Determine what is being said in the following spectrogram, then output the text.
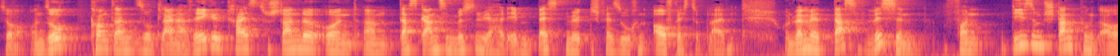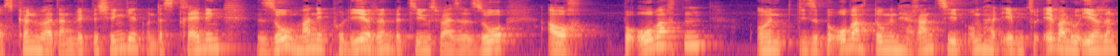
So, und so kommt dann so ein kleiner Regelkreis zustande und ähm, das Ganze müssen wir halt eben bestmöglich versuchen, aufrecht zu bleiben. Und wenn wir das wissen, von diesem Standpunkt aus können wir dann wirklich hingehen und das Training so manipulieren, beziehungsweise so auch beobachten und diese Beobachtungen heranziehen, um halt eben zu evaluieren,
